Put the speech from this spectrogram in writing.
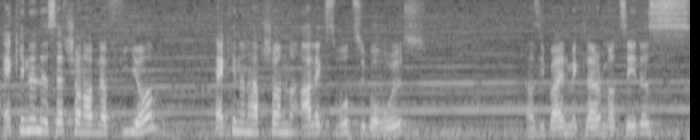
Häkkinen ist jetzt schon an der 4. Häkkinen hat schon Alex Wurz überholt. Also die beiden McLaren Mercedes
